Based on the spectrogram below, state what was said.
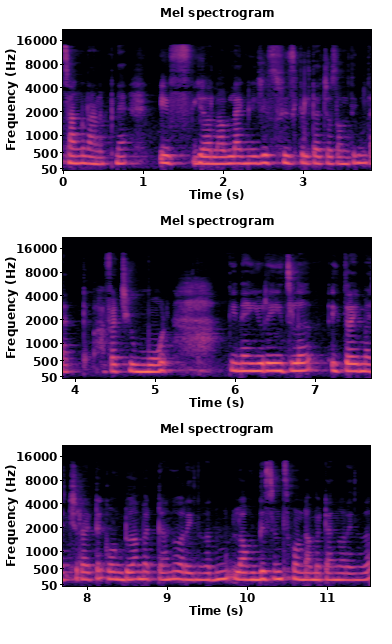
സങ്കടമാണ് പിന്നെ if your love language is physical touch or something that affects you more പിന്നെ ഈ ഒരു ഏജിൽ ഇത്രയും മെച്ചുറായിട്ട് കൊണ്ടുപോകാൻ പറ്റുക എന്ന് പറയുന്നത് അതും ലോങ് ഡിസ്റ്റൻസ് കൊണ്ടുപോകാൻ പറ്റുക എന്ന് പറയുന്നത്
